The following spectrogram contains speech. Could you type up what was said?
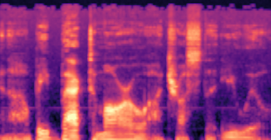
and I'll be back tomorrow. I trust that you will.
